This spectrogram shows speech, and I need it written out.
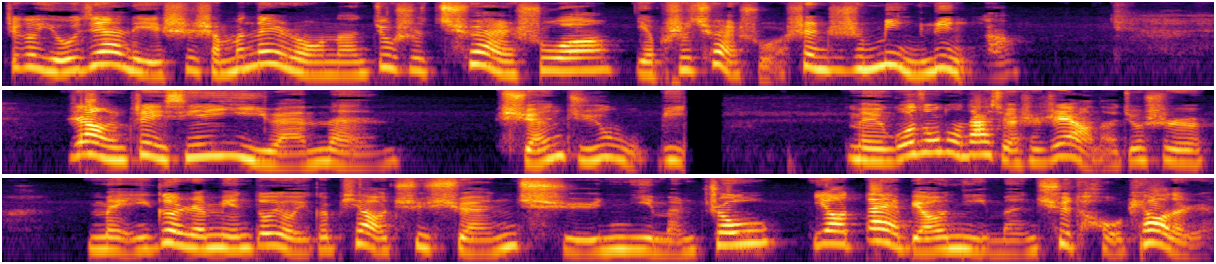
这个邮件里是什么内容呢？就是劝说，也不是劝说，甚至是命令啊，让这些议员们选举舞弊。美国总统大选是这样的，就是每一个人民都有一个票去选取你们州要代表你们去投票的人。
